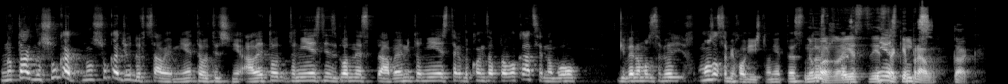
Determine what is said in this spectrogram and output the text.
no tak, no szuka, no szuka dziury w całym, nie, teoretycznie, ale to, to nie jest niezgodne z prawem i to nie jest tak do końca prowokacja, no bo z giwerą można sobie, można sobie chodzić, no nie, to jest... No to można, jest, jest, jest takie nic, prawo, tak.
